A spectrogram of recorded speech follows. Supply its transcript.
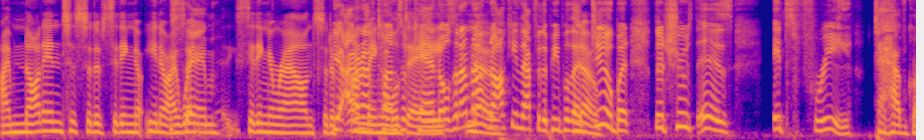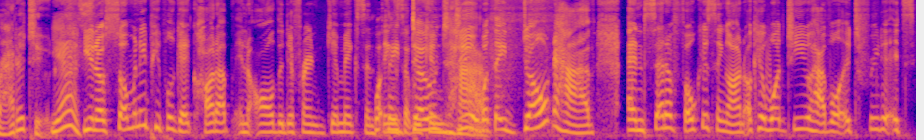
I'm not into sort of sitting. You know, I Same. went sitting around sort of Yeah, I don't have tons of candles, and I'm not knocking that for the people that No. do. But the truth is, it's free to have gratitude. Yes. You know, so many people get caught up in all the different gimmicks and What things that we can don't do, what they don't have, instead of focusing on, okay, what do you have? Well, it's free to it's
